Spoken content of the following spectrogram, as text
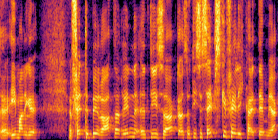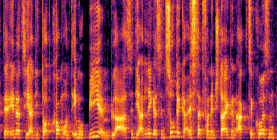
äh, ehemalige fette Beraterin, äh, die sagt, also diese Selbstgefälligkeit der Märkte erinnert sie an die Dotcom- und Immobilienblase. Die Anleger sind so begeistert von den steigenden Aktienkursen,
